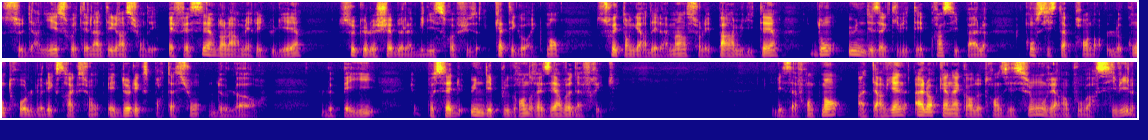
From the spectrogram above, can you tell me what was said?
Ce dernier souhaitait l'intégration des FSR dans l'armée régulière, ce que le chef de la milice refuse catégoriquement, souhaitant garder la main sur les paramilitaires dont une des activités principales consiste à prendre le contrôle de l'extraction et de l'exportation de l'or. Le pays possède une des plus grandes réserves d'Afrique. Les affrontements interviennent alors qu'un accord de transition vers un pouvoir civil,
